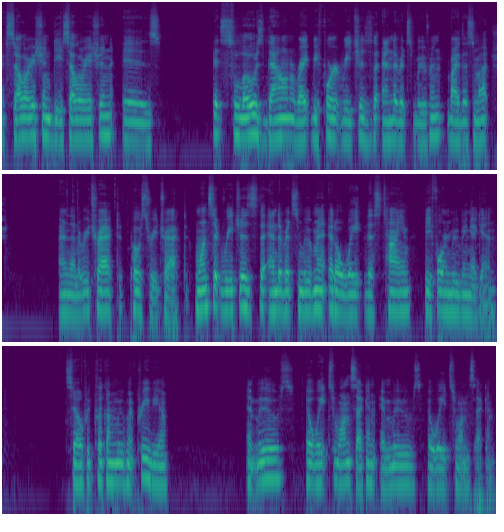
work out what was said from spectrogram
Acceleration, deceleration is it slows down right before it reaches the end of its movement by this much. And then retract, post retract. Once it reaches the end of its movement, it'll wait this time before moving again. So if we click on movement preview, it moves, it waits one second, it moves, it waits one second.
